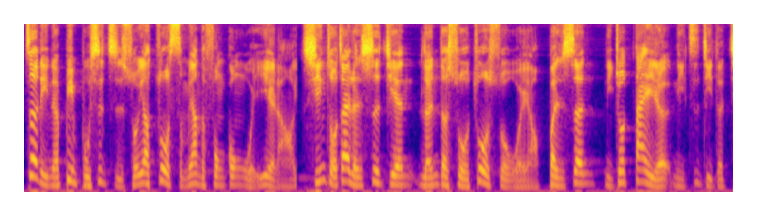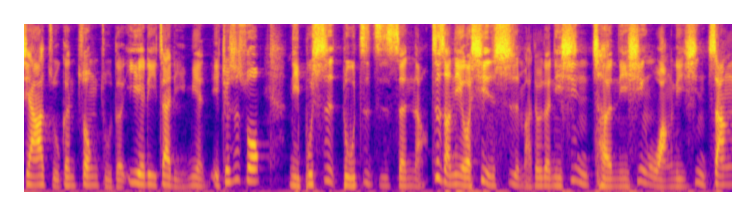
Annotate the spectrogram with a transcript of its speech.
这里呢，并不是指说要做什么样的丰功伟业，然后行走在人世间，人的所作所为啊，本身你就带了你自己的家族跟宗族的业力在里面。也就是说，你不是独自之身呐，至少你有个姓氏嘛，对不对？你姓陈，你姓王，你姓张，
